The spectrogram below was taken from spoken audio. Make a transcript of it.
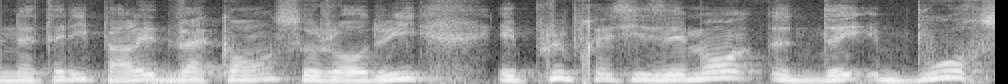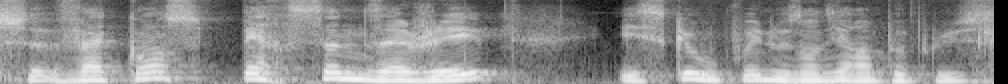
Nathalie, parler de vacances aujourd'hui et plus précisément des bourses vacances personnes âgées. Est-ce que vous pouvez nous en dire un peu plus?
